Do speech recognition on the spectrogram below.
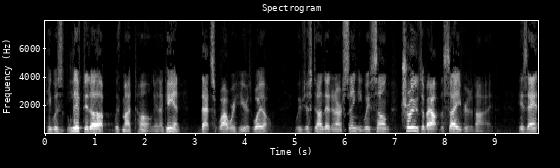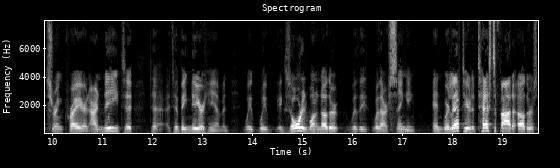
he was lifted up with my tongue. And again, that's why we're here as well. We've just done that in our singing. We've sung truths about the Savior tonight, his answering prayer, and our need to, to, to be near him. And we, we exhorted one another with, the, with our singing. And we're left here to testify to others,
